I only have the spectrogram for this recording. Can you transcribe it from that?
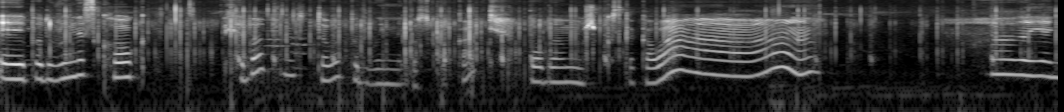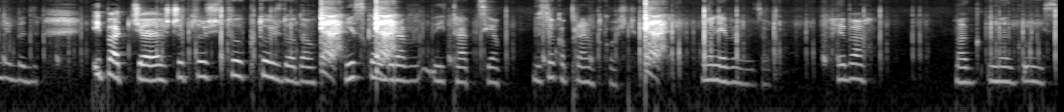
yy, podwójny skok, chyba to był podwójnego skoka, bo bym szybko skakała, ale ja nie będę. I patrzcie, jeszcze coś, co ktoś dodał, niska grawitacja, wysoka prędkość, no nie wiem co, chyba mag maglist,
